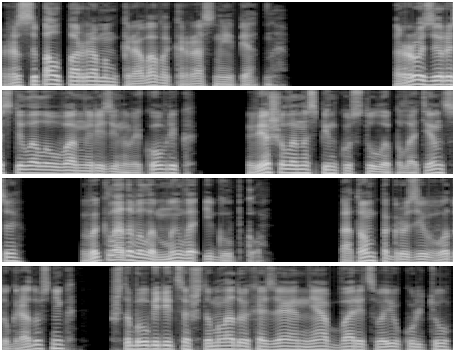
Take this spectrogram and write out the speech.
рассыпал по рамам кроваво-красные пятна. Рози расстилала у ванны резиновый коврик, вешала на спинку стула полотенце, выкладывала мыло и губку. Потом, погрузив в воду градусник, чтобы убедиться, что молодой хозяин не обварит свою культю,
